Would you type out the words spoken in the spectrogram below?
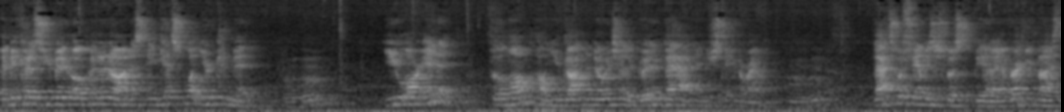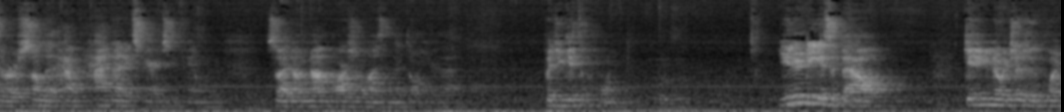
And because you've been open and honest, and guess what? You're committed. Mm-hmm. You are in it for the long haul. You've gotten to know each other, good and bad, and you're sticking around. Mm-hmm. That's what families are supposed to be. And I recognize there are some that haven't had that experience in family. So I'm not marginalizing that. Don't hear that. But you get the point. Mm-hmm. Unity is about getting to know each other to the point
